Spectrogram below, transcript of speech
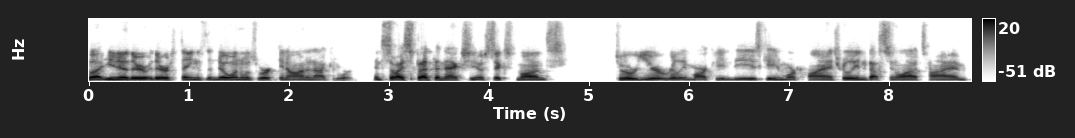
but you know there there are things that no one was working on and I could work. And so I spent the next you know six months to a year really marketing these, getting more clients, really investing a lot of time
